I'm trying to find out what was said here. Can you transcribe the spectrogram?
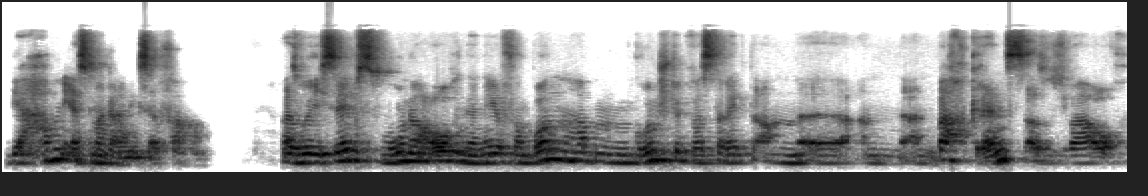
wir haben erstmal gar nichts erfahren. Also ich selbst wohne auch in der Nähe von Bonn, habe ein Grundstück, was direkt an, äh, an, an Bach grenzt. Also ich war auch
